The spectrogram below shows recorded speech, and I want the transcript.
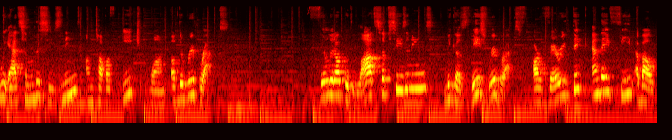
we add some of the seasonings on top of each one of the rib racks. Fill it up with lots of seasonings because these rib racks are very thick and they feed about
